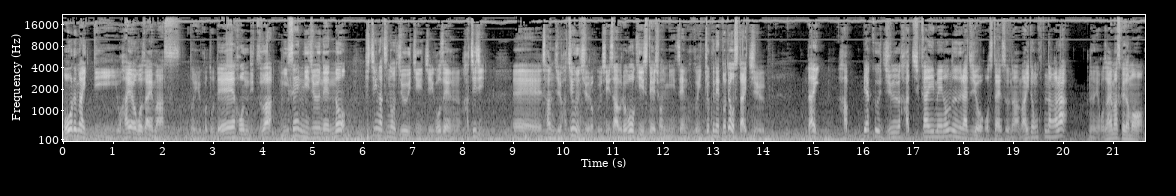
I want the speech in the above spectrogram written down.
オールマイティーおはようございます。ということで、本日は2020年の7月の11日午前8時、えー、38分収録、シーサーブログをキーステーションに全国一曲ネットでお伝え中。第818回目のヌーラジオをお伝えするのは毎度のことながら、ヌーでございますけども、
